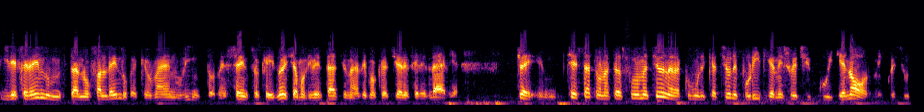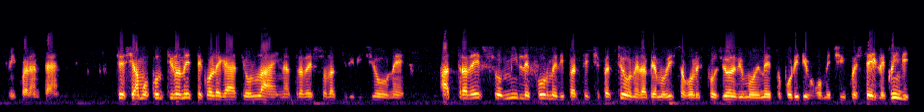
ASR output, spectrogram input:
i referendum stanno fallendo perché ormai hanno vinto, nel senso che noi siamo diventati una democrazia referendaria. Cioè, c'è stata una trasformazione nella comunicazione politica nei suoi circuiti enormi in questi ultimi 40 anni. Cioè, siamo continuamente collegati online attraverso la televisione, attraverso mille forme di partecipazione, l'abbiamo visto con l'esplosione di un movimento politico come 5 Stelle. Quindi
